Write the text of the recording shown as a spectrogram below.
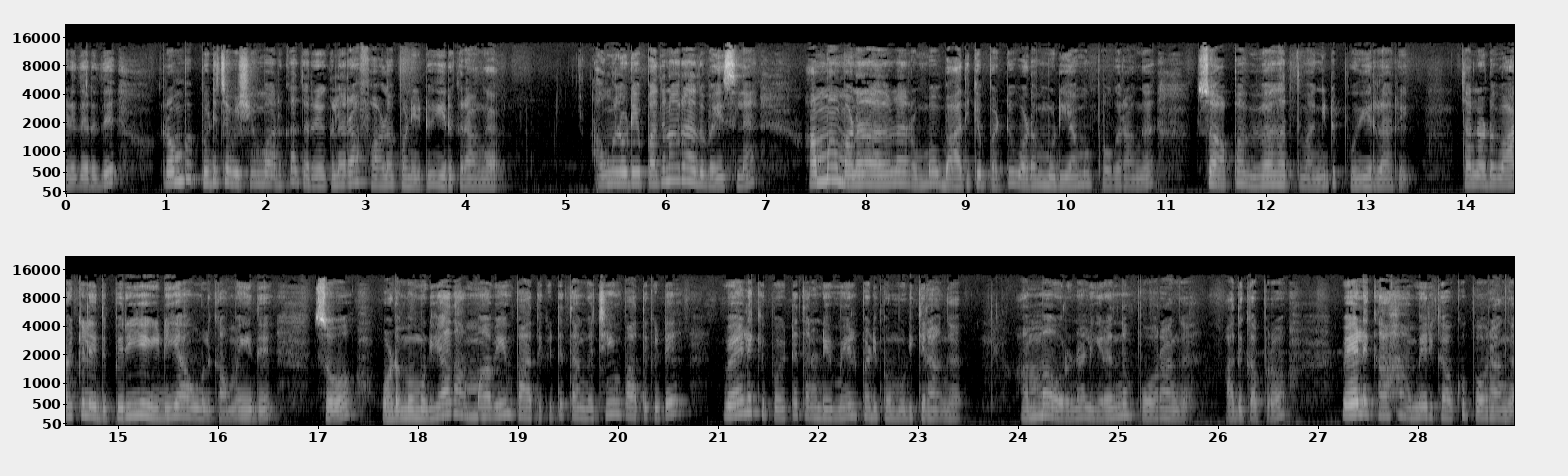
எழுதுறது ரொம்ப பிடிச்ச விஷயமா இருக்குது அதை ரெகுலராக ஃபாலோ பண்ணிகிட்டும் இருக்கிறாங்க. அவங்களுடைய பதினோராவது வயசில் அம்மா மனநலவில் ரொம்ப பாதிக்கப்பட்டு உடம்பு முடியாமல் போகிறாங்க. ஸோ அப்பா விவாகரத்து வாங்கிட்டு போயிடுறாரு. தன்னோட வாழ்க்கையில் இது பெரிய இடியாக அவங்களுக்கு அமையுது. ஸோ உடம்பு முடியாத அம்மாவையும் பார்த்துக்கிட்டு தங்கச்சியும் பார்த்துக்கிட்டு வேலைக்கு போயிட்டு தன்னுடைய மேல் படிப்பை முடிக்கிறாங்க. அம்மா ஒரு நாள் இறந்தும் போகிறாங்க அதுக்கப்புறம் வேலைக்காக அமெரிக்காவுக்கு போகிறாங்க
